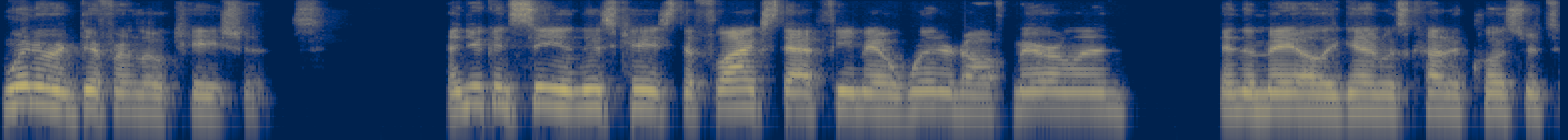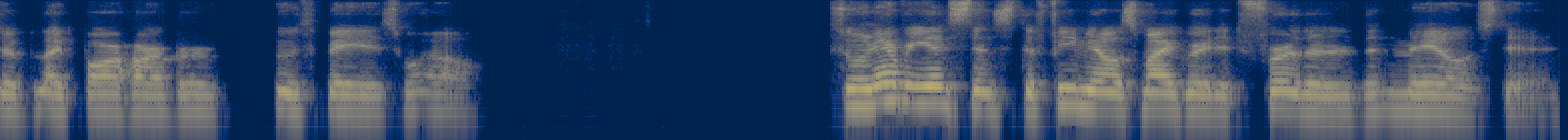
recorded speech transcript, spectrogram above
winter in different locations. And you can see in this case, the Flagstaff female wintered off Maryland, and the male again was kind of closer to like Bar Harbor, Boothbay as well. So in every instance, the females migrated further than males did.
